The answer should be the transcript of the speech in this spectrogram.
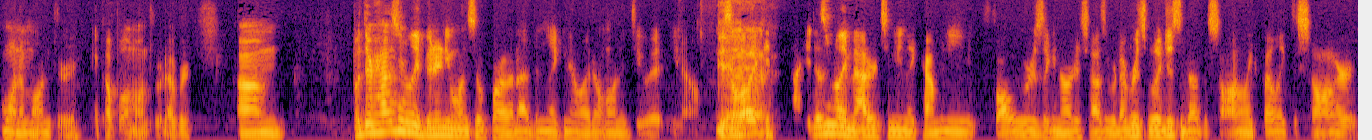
one a month or a couple a month or whatever. Um, but there hasn't really been anyone so far that I've been like, no, I don't want to do it. You know, because a lot yeah. it, it doesn't really matter to me like how many followers like an artist has or whatever. It's really just about the song. Like if I like the song or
